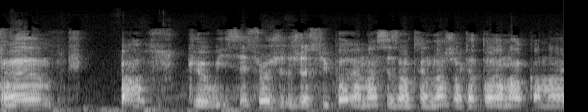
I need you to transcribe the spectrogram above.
je pense que oui, c'est sûr, je, ne suis pas vraiment ses entraînements, je regarde pas vraiment comment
